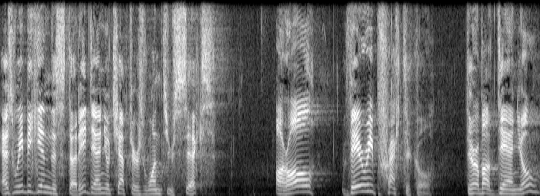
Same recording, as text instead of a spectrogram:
As we begin this study, Daniel chapters 1 through 6 are all very practical. They're about Daniel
